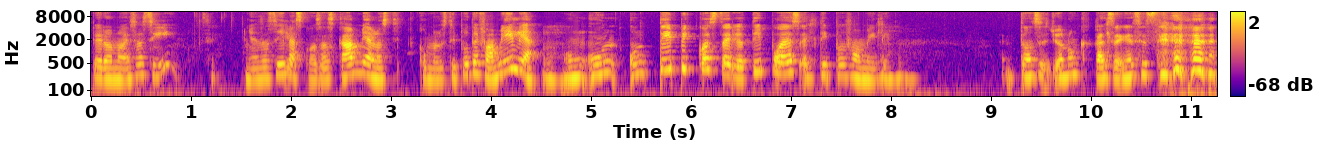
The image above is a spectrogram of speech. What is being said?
Pero no es así. No es así, las cosas cambian, los, como los tipos de familia. un, un, un, típico estereotipo es el tipo de familia. Entonces yo nunca calcé en ese,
